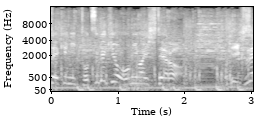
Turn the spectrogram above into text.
敵に突撃をお見舞いしてやろう。行くぜ。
